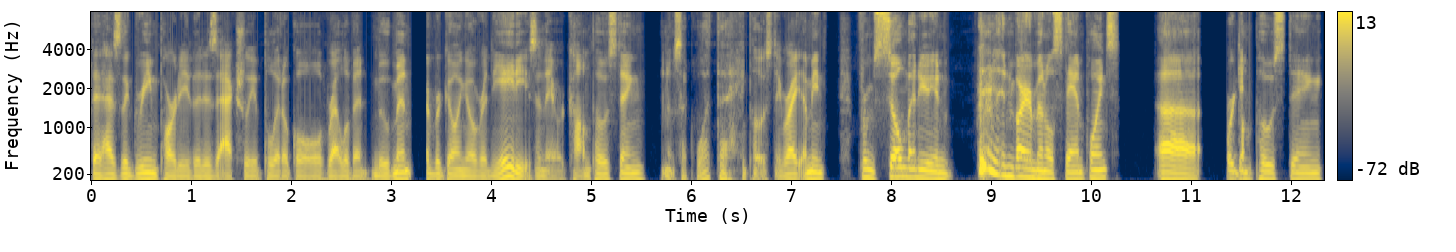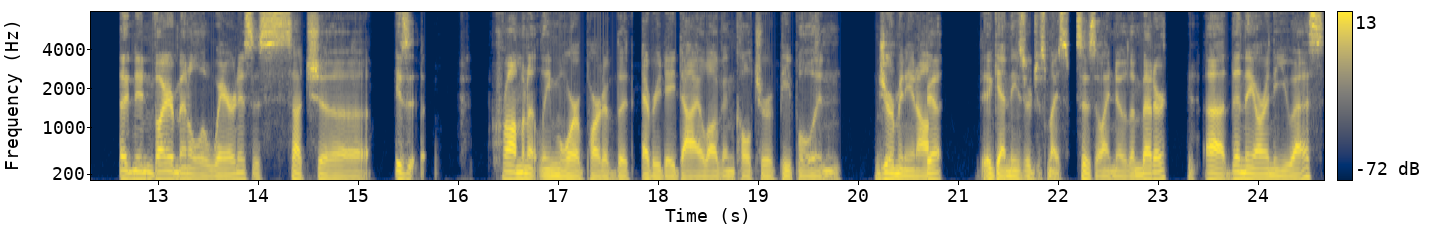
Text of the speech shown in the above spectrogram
that has the Green Party that is actually a political relevant movement. I remember going over in the 80s and they were composting. And I was like, what the heck posting, right? I mean, from so many en- environmental standpoints, uh, or composting, an environmental awareness is such a, is prominently more a part of the everyday dialogue and culture of people in Germany and Austria. Again, these are just my sources, so I know them better uh, than they are in the US.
